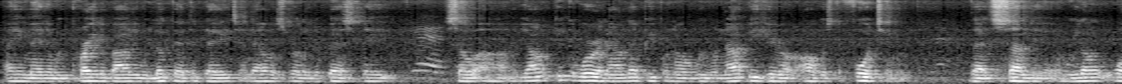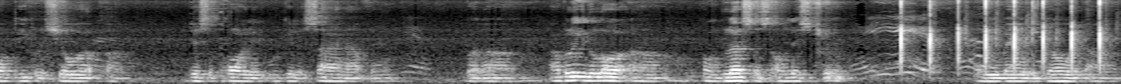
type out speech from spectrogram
Amen. And we prayed about it. We looked at the dates, and that was really the best date. Yes. So uh, y'all get the word out. Let people know we will not be here on August the 14th. That Sunday, and we don't want people to show up uh, disappointed. We'll get a sign out there. Yes. But uh, I believe the Lord uh, gonna bless us on this trip. He is. Amen. We're going. Um,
